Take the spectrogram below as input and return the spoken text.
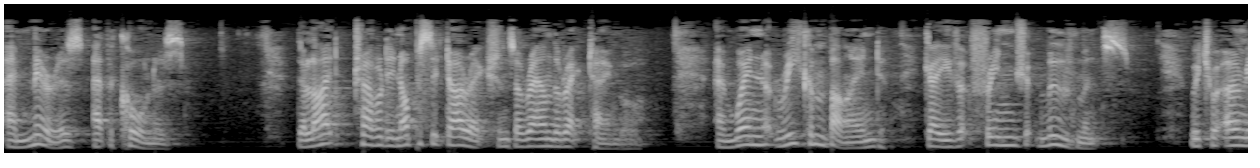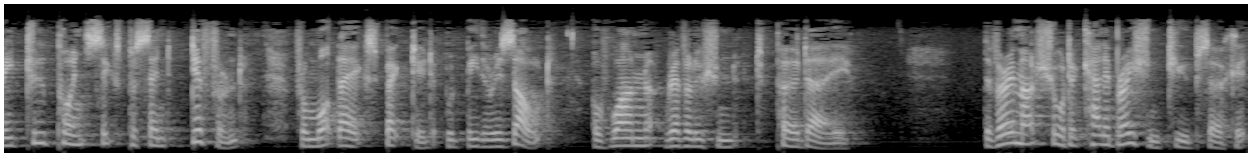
and mirrors at the corners. The light travelled in opposite directions around the rectangle and when recombined gave fringe movements, which were only 2.6% different from what they expected would be the result of one revolution per day. The very much shorter calibration tube circuit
